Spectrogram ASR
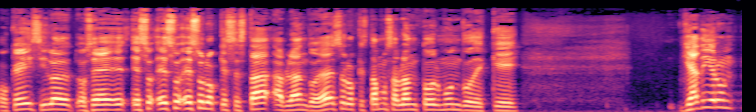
ok, sí, lo, o sea, eso, eso, eso es lo que se está hablando, eso es lo que estamos hablando todo el mundo, de que ya dieron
